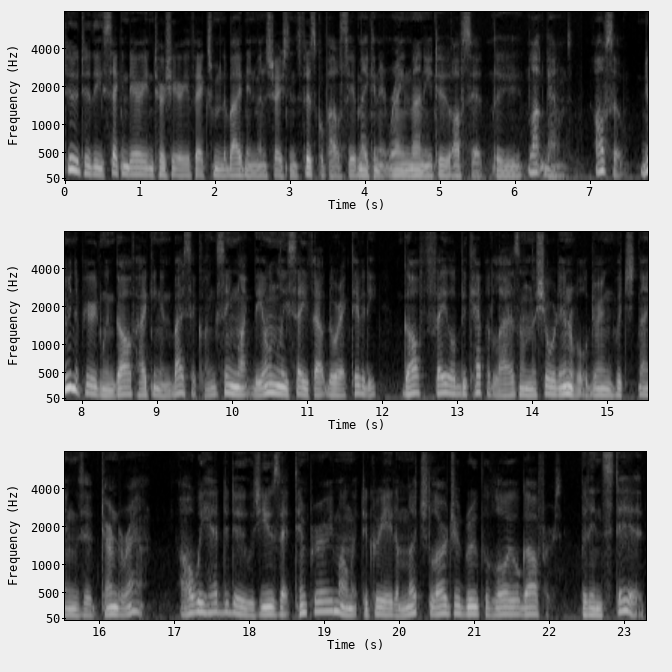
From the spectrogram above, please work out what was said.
due to the secondary and tertiary effects from the Biden administration's fiscal policy of making it rain money to offset the lockdowns. Also, during the period when golf, hiking, and bicycling seemed like the only safe outdoor activity, golf failed to capitalize on the short interval during which things had turned around. All we had to do was use that temporary moment to create a much larger group of loyal golfers. But instead,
